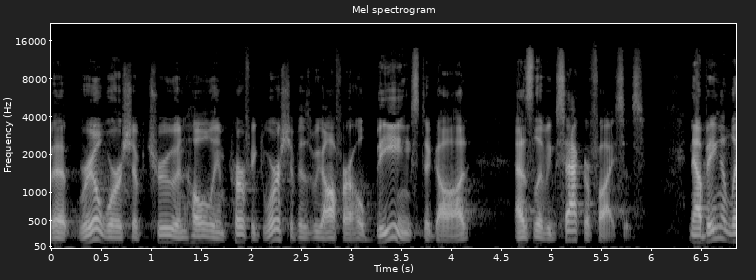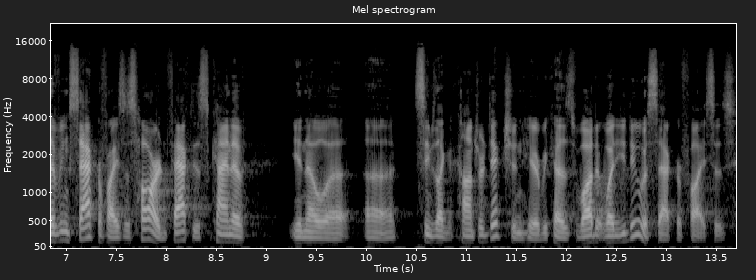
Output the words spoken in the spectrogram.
But real worship, true and holy and perfect worship, is we offer our whole beings to God as living sacrifices. Now, being a living sacrifice is hard. In fact, it's kind of, you know, uh, uh, seems like a contradiction here because what, what do you do with sacrifices?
